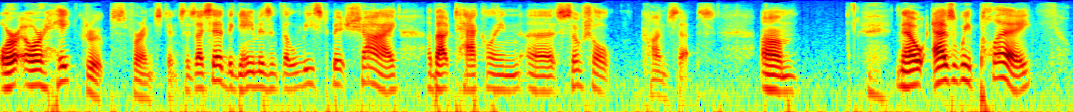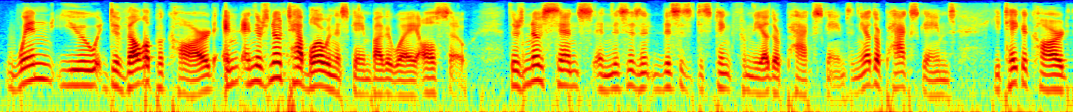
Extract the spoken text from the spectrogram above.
or, or hate groups, for instance. As I said, the game isn't the least bit shy about tackling uh, social concepts. Um, now, as we play, when you develop a card, and, and there's no tableau in this game, by the way, also. There's no sense, and this isn't this is distinct from the other PAX games. In the other PAX games, you take a card,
